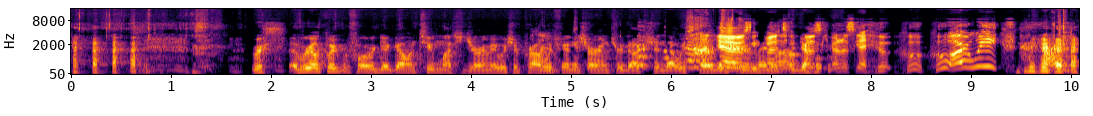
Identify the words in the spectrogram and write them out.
Real quick before we get going too much, Jeremy, we should probably finish our introduction that we started Yeah, I two was, I minutes was, ago. I was gonna who, who, who are we? I'm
